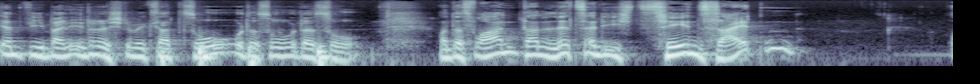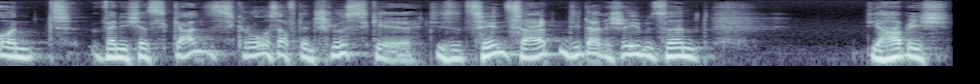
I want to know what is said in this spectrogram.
irgendwie meine innere Stimme gesagt, so oder so oder so. Und das waren dann letztendlich zehn Seiten. Und wenn ich jetzt ganz groß auf den Schluss gehe, diese zehn Seiten, die da geschrieben sind, die habe ich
